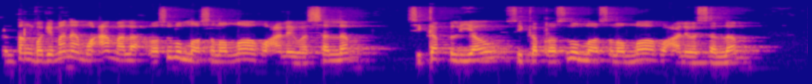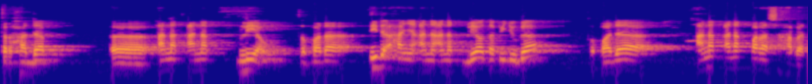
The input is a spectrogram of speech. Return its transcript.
tentang bagaimana muamalah Rasulullah sallallahu alaihi wasallam sikap beliau, sikap Rasulullah Shallallahu Alaihi Wasallam terhadap anak-anak uh, beliau, kepada tidak hanya anak-anak beliau, tapi juga kepada anak-anak para sahabat.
